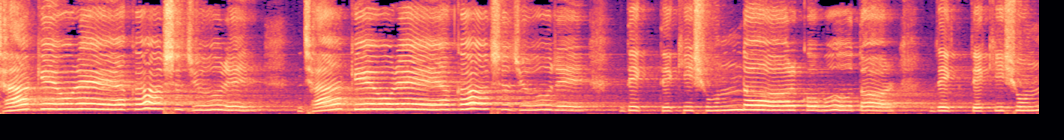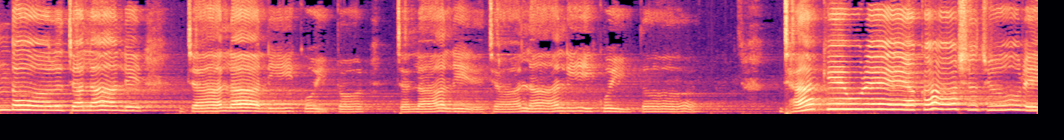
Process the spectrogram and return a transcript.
ঝাঁকে ওরে আকাশ জুড়ে, ঝাঁকে ওরে আকাশ জুড়ে, দেখতে কি সুন্দর কবুতর, দেখতে কি সুন্দর জালালের, জালালি কৈতর। জালালের জালালি কৈতর ঝাঁকে উড়ে আকাশ জুড়ে,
